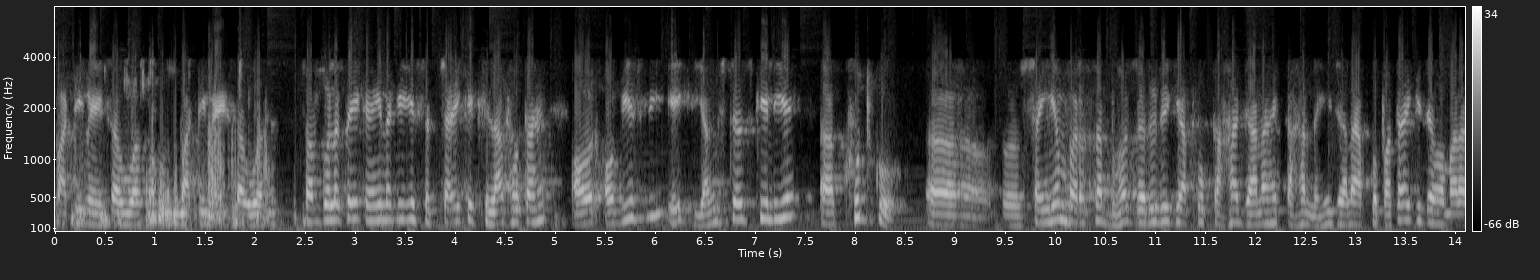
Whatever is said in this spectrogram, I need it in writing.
पार्टी में ऐसा हुआ पार्टी में ऐसा हुआ है। तो हमको लगता है कहीं ना कहीं ये सच्चाई के खिलाफ होता है और ऑब्वियसली एक यंगस्टर्स के लिए खुद को संयम बरतना बहुत ज़रूरी है कि आपको कहाँ जाना है, कहाँ नहीं जाना है। आपको पता है कि जब हमारा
